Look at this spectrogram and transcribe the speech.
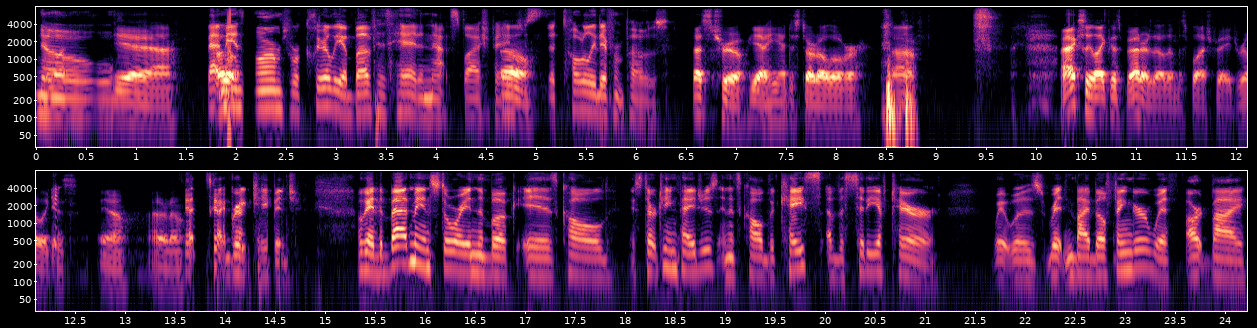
No. Yeah. Batman's arms were clearly above his head in that splash page. Oh. It's a totally different pose. That's true. Yeah, he had to start all over. Uh, I actually like this better though than the splash page, really, because you know I don't know. Yeah, It's got great capage. Okay, the Batman story in the book is called it's 13 pages and it's called The Case of the City of Terror. It was written by Bill Finger with art by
